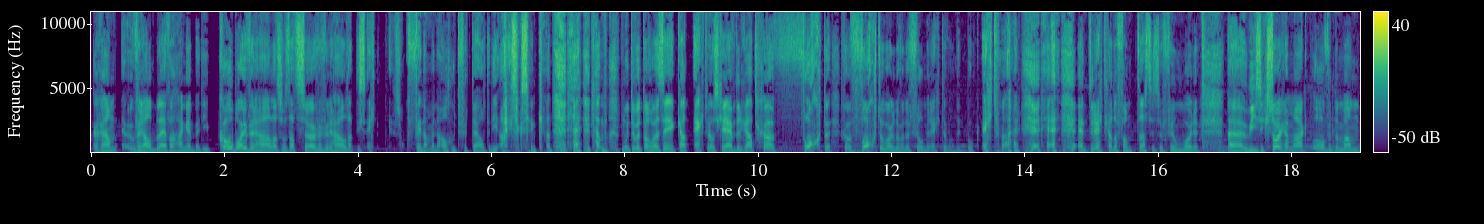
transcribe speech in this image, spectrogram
gaan vooral blijven hangen bij die cowboy-verhalen, zoals dat serververhaal. Dat is echt is ook fenomenaal goed verteld. Die Isaacson kan, dat moeten we toch wel zeggen, kan echt wel schrijven. Er gaat gevochten, gevochten worden voor de filmrechten van dit boek. Echt waar. En terecht gaat een fantastische film worden. Uh, wie zich zorgen maakt over de man,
